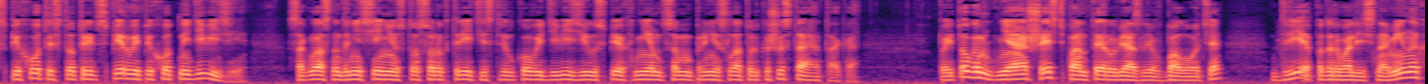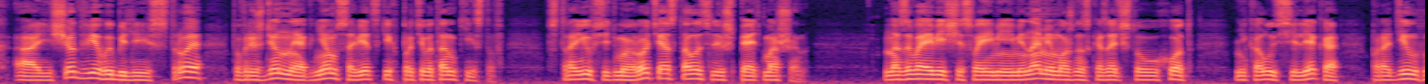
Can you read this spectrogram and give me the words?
с пехотой 131-й пехотной дивизии. Согласно донесению 143-й стрелковой дивизии, успех немцам принесла только шестая атака – по итогам дня шесть «Пантер» увязли в болоте, две подорвались на минах, а еще две выбили из строя, поврежденные огнем советских противотанкистов. В строю в седьмой роте осталось лишь пять машин. Называя вещи своими именами, можно сказать, что уход Николу Селека породил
